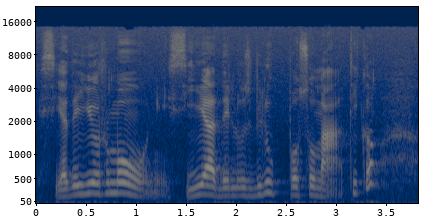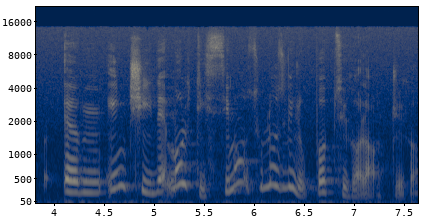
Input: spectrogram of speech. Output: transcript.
sia degli ormoni sia dello sviluppo somatico um, incide moltissimo sullo sviluppo psicologico,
